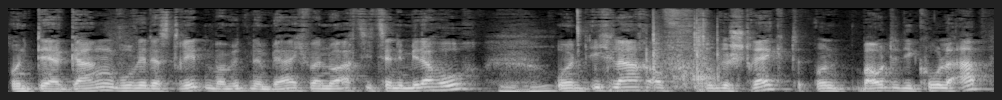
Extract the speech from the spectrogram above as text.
Und der Gang, wo wir das drehten, war mitten im Berg, war nur 80 Zentimeter hoch. Mhm. Und ich lag auf so gestreckt und baute die Kohle ab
